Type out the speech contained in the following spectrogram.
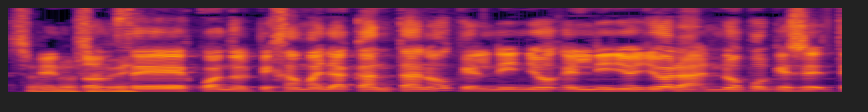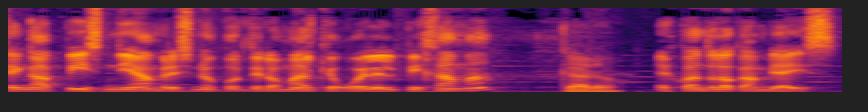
eso no se ve. Entonces, cuando el pijama ya canta, ¿no? Que el niño, el niño llora, no porque se tenga pis ni hambre, sino por de lo mal que huele el pijama, Claro. es cuando lo cambiáis.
